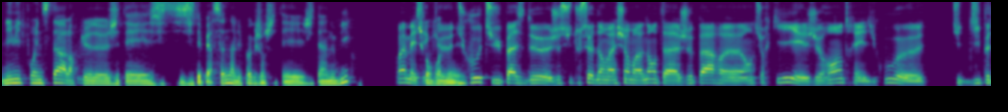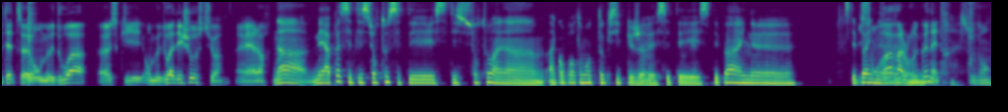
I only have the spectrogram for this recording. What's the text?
limite pour une star alors que j'étais, j'étais personne à l'époque, genre j'étais, j'étais un newbie. quoi. Ouais, mais Je c'est que mais- du coup, tu passes de je suis tout seul dans ma chambre à Nantes à je pars euh, en Turquie et je rentre et du coup, euh, tu te dis peut-être euh, on me doit euh, ce qui on me doit des choses, tu vois. Et alors Non, mais après c'était surtout, c'était, c'était surtout un, un comportement toxique que j'avais. C'était, c'était pas une, c'était pas sont une. rares à le reconnaître souvent.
